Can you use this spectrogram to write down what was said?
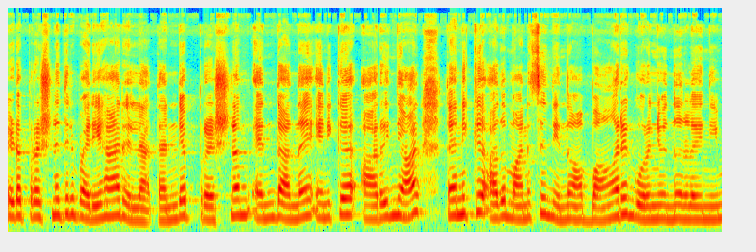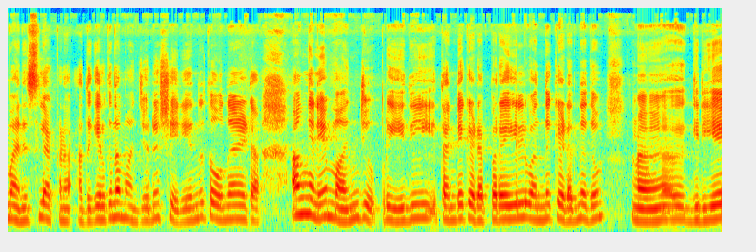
എടോ പ്രശ്നത്തിന് പരിഹാരമല്ല. തന്റെ പ്രശ്നം എന്താന്ന് എനിക്ക് അറിഞ്ഞാൽ തനിക്ക് അത് മനസ്സിൽ നിന്നും ആ ഭാരം കുറഞ്ഞു എന്നുള്ളത് നീ മനസ്സിലാക്കണം. അത് കേൾക്കുന്ന മഞ്ജുവിന് ശരിയെന്ന് തോന്നാനായിട്ടാണ് അങ്ങനെ മഞ്ജു പ്രീതി തന്റെ കിടപ്പറയിൽ വന്ന് കിടന്നതും ഗിരിയെ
